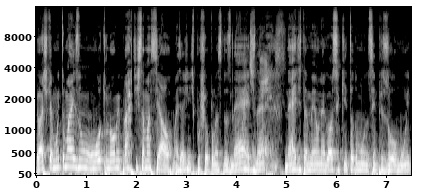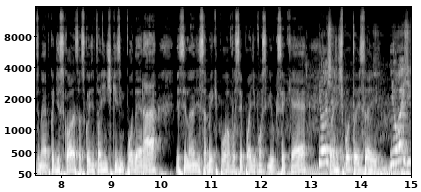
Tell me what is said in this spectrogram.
Eu acho que é muito mais um, um outro nome pra artista marcial, mas a gente puxou pro lance dos nerds, né? Nerds. Nerd também é um negócio que todo mundo sempre zoou muito na época de escola, essas coisas, então a gente quis empoderar esse lance de saber que, porra, você pode conseguir o que você quer. E hoje- Então a gente botou isso aí. E hoje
